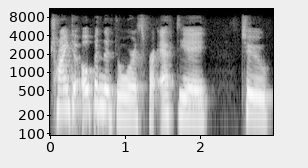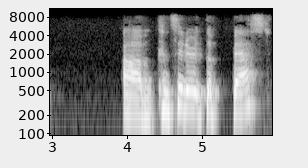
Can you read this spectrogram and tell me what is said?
trying to open the doors for FDA to um, consider the best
